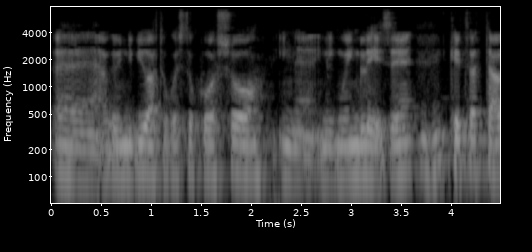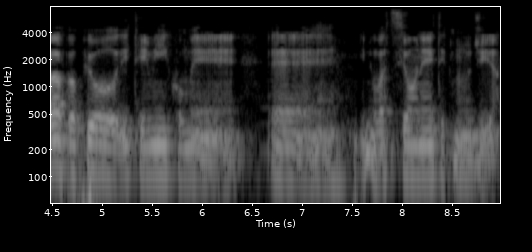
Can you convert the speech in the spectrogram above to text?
eh, avevo individuato questo corso in, in lingua inglese mm-hmm. che trattava proprio di temi come eh, innovazione e tecnologia.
